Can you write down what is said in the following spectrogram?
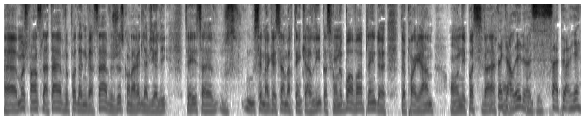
Euh, moi, je pense que la Terre veut pas d'anniversaire, elle veut juste qu'on arrête de la violer. Tu sais, ça, c'est ma question à Martin Carly, parce qu'on a beau avoir plein de, de programmes, on n'est pas si vert. Martin là, dit. ça peut rien.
